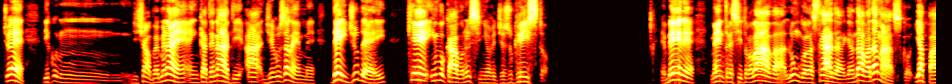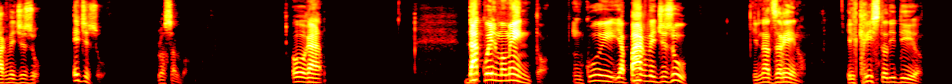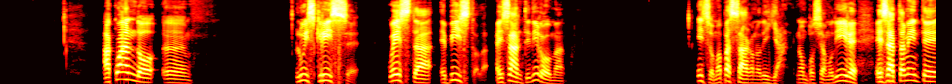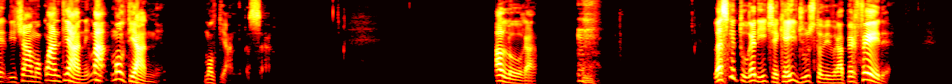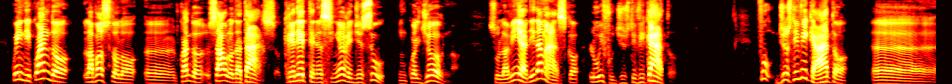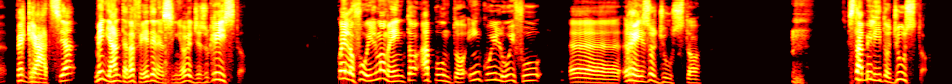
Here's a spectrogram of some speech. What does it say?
Cioè, di, mh, mm, diciamo, per menare incatenati a Gerusalemme dei giudei che invocavano il Signore Gesù Cristo. Ebbene, mentre si trovava lungo la strada che andava a Damasco, gli apparve Gesù e Gesù lo salvò. Ora, da quel momento in cui gli apparve Gesù, il Nazareno, il Cristo di Dio, a quando eh, lui scrisse questa epistola ai santi di Roma, insomma, passarono degli anni. Non possiamo dire esattamente, diciamo, quanti anni, ma molti anni, molti anni passarono. Allora, la scrittura dice che il giusto vivrà per fede. Quindi quando l'apostolo, eh, quando Saulo da Tarso credette nel Signore Gesù in quel giorno sulla via di Damasco, lui fu giustificato. Fu giustificato eh, per grazia mediante la fede nel Signore Gesù Cristo. Quello fu il momento appunto in cui lui fu eh, reso giusto, stabilito giusto.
